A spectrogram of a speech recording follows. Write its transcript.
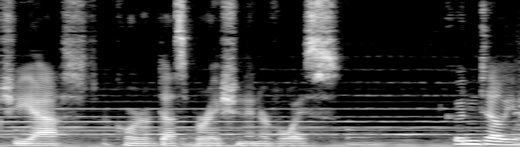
She asked, a chord of desperation in her voice. Couldn't tell you.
